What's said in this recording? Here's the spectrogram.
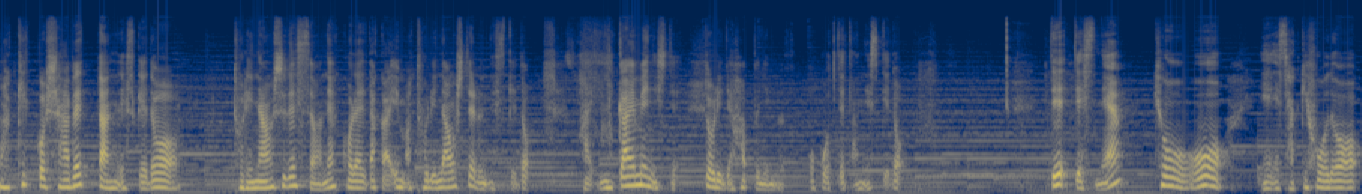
まあ、結構喋ったんですけど撮り直しですよね。これだから今撮り直してるんですけど。はい、2回目にして1人でハプニング起こってたんですけど。でですね今日を、えー、先ほど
